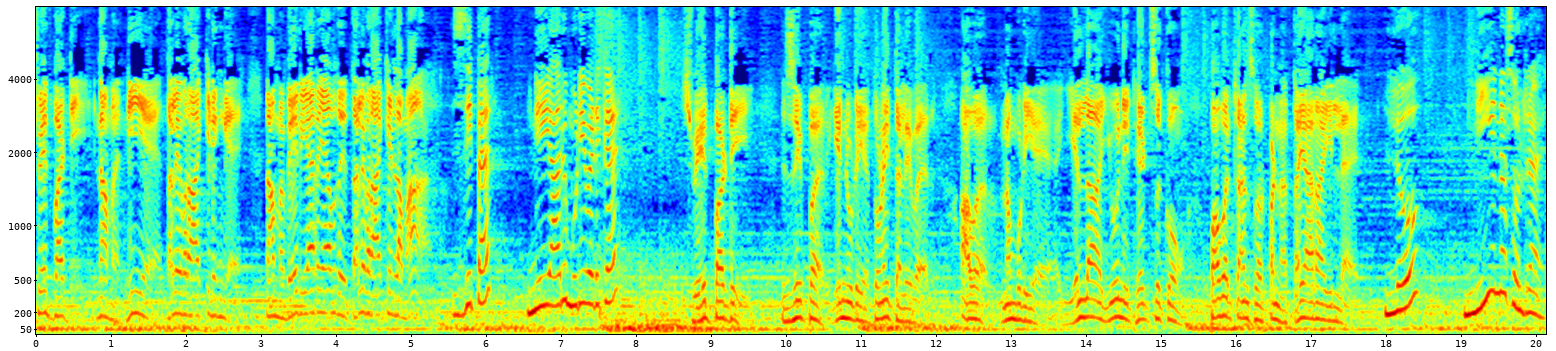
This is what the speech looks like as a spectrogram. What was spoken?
ஸ்வேத் பாட்டி நாம நீயே தலைவர் ஆக்கிடுங்க நாம வேற யாரையாவது தலைவர் ஆக்கிடலாமா ஜிப்பர் நீ யாரு முடிவெடுக்க? ஸ்வேத் பாட்டி ஜிப்பர் என்னுடைய துணைத் தலைவர். அவர் நம்முடைய எல்லா யூனிட் ஹெட்ஸுக்கும் பவர் டிரான்ஸ்பர் பண்ண தயாரா இல்ல. லோ நீ என்ன சொல்ற?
